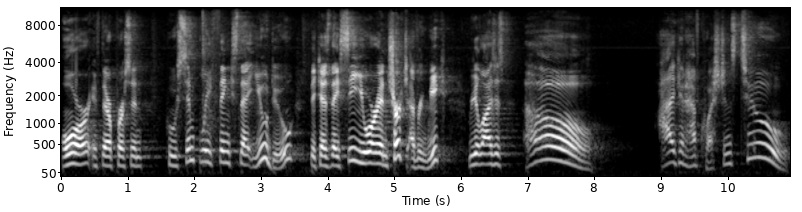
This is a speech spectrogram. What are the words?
Or if they're a person who simply thinks that you do because they see you are in church every week, realizes, oh, I can have questions too.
